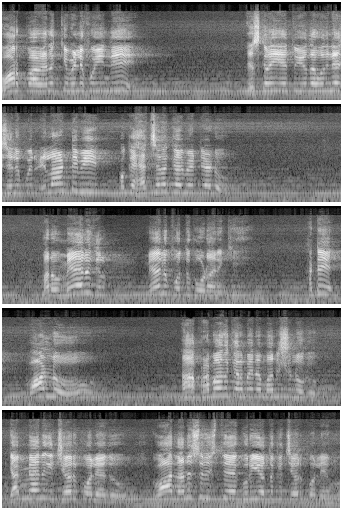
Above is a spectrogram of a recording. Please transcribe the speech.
ఓర్ప వెనక్కి వెళ్ళిపోయింది. ఇస్కరయ్యేతు ఏదో వదిలేసి వెళ్ళిపోయిన ఇలాంటివి ఒక హెచ్చరికగా పెట్టాడు. మనం మేలు మేలు పొందుకోవడానికి. అంటే వాళ్ళు ఆ ప్రమాదకరమైన మనుషులు గమ్యానికి చేరుకోలేదు. వారిని అనుసరిస్తే గురి యొద్దకు చేరుకోలేము.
